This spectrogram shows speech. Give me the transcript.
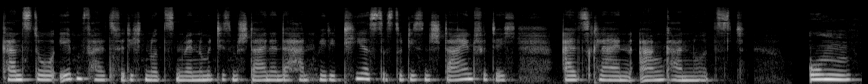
kannst du ebenfalls für dich nutzen, wenn du mit diesem Stein in der Hand meditierst, dass du diesen Stein für dich als kleinen Anker nutzt, um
